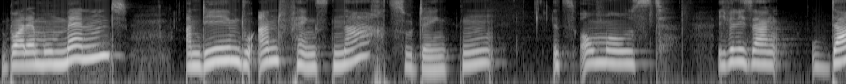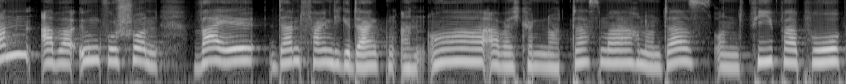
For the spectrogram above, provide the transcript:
boah, der Moment, an dem du anfängst nachzudenken, it's almost, ich will nicht sagen dann aber irgendwo schon, weil dann fangen die Gedanken an, oh, aber ich könnte noch das machen und das und pipapo.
